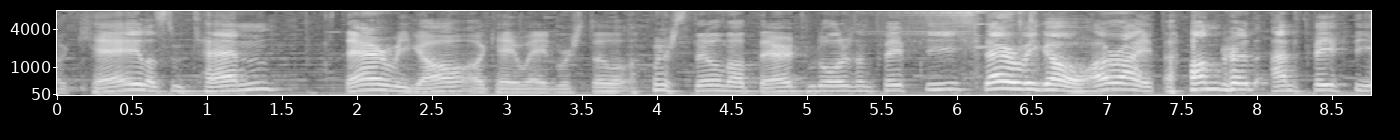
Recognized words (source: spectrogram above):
Okay, let's do 10. There we go. Okay, wait, we're still we're still not there. $2.50. There we go. All right, 150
